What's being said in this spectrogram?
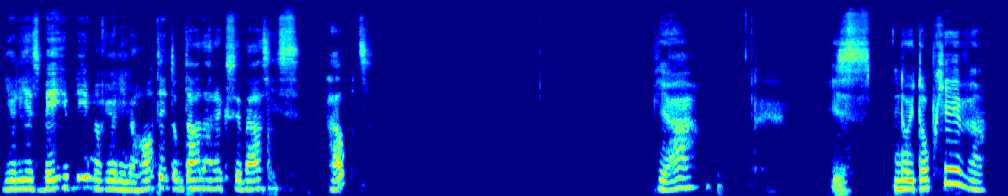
die jullie is bijgebleven of jullie nog altijd op dagelijkse basis helpt? Ja, is nooit opgeven.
